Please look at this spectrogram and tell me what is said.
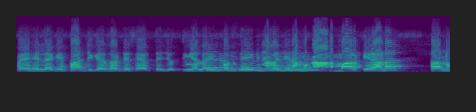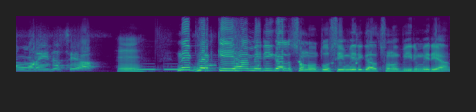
ਪੈਸੇ ਲੈ ਕੇ ਭੱਜ ਗਿਆ ਸਾਡੇ ਸਿਰ ਤੇ ਜੁੱਤੀਆਂ ਲਾਈ ਫਿਰ ਬੰਦੇ ਇਹਨਾਂ ਦਾ ਜਿਹੜਾ ਮਕਾਨ ਮਾਲਕ ਆ ਨਾ ਸਾਨੂੰ ਹੁਣੇ ਹੀ ਦੱਸਿਆ। ਹੂੰ। ਨਹੀਂ ਫਿਰ ਕਿਹਾ ਮੇਰੀ ਗੱਲ ਸੁਣੋ ਤੁਸੀਂ ਮੇਰੀ ਗੱਲ ਸੁਣੋ ਵੀਰ ਮੇਰਿਆ।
